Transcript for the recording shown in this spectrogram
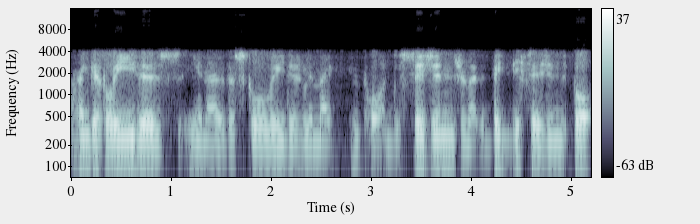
I think as leaders, you know, the school leaders, we make important decisions, we make the big decisions, but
